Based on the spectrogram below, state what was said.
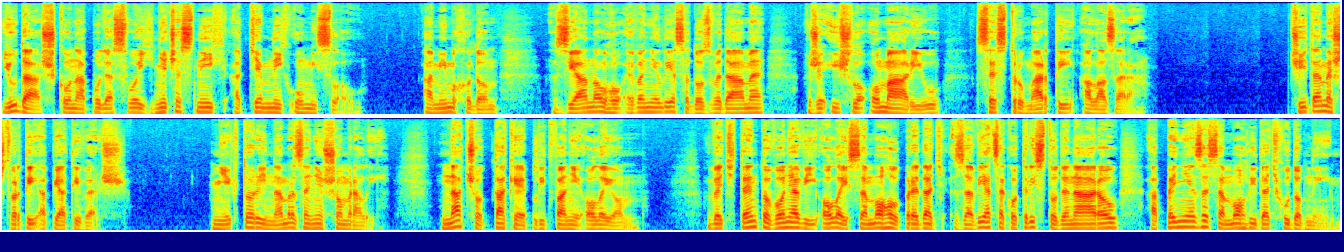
Judáš koná podľa svojich nečestných a temných úmyslov. A mimochodom, z Jánovho evanelia sa dozvedáme, že išlo o Máriu, sestru Marty a Lazara. Čítame 4. a 5. verš. Niektorí namrzene šomrali. Na čo také plitvanie olejom? Veď tento voňavý olej sa mohol predať za viac ako 300 denárov a peniaze sa mohli dať chudobným.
